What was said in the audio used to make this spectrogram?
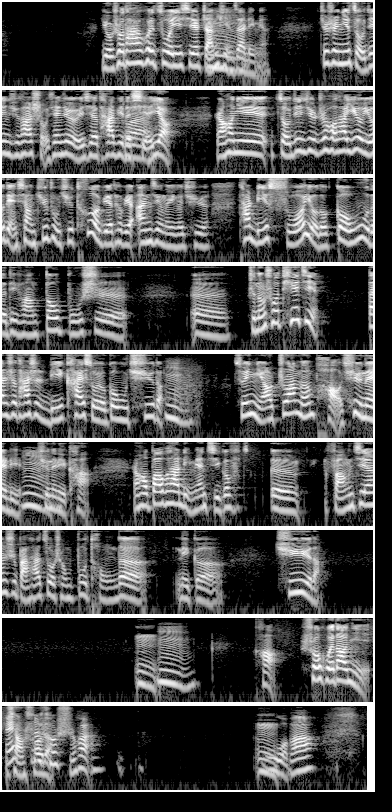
有时候它还会做一些展品在里面，就是你走进去，它首先就有一些 Tabi 的鞋印儿，然后你走进去之后，它又有点像居住区，特别特别安静的一个区。它离所有的购物的地方都不是，呃，只能说贴近，但是它是离开所有购物区的。嗯。所以你要专门跑去那里，嗯。去那里看，然后包括它里面几个呃房间是把它做成不同的那个区域的。嗯，嗯，好，说回到你哎，想说的，说实话，嗯。我吗？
